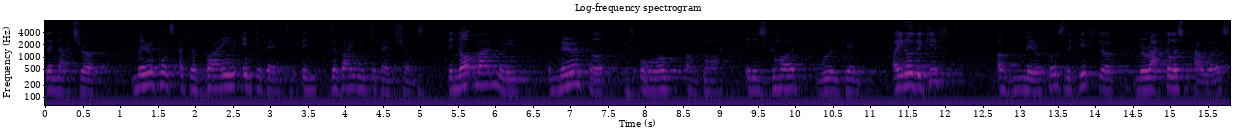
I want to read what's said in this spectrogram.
the natural. Miracles are divine, interven- in, divine interventions. They're not man-made. A miracle is all of God. It is God working. I know the gift of miracles, the gift of miraculous powers,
